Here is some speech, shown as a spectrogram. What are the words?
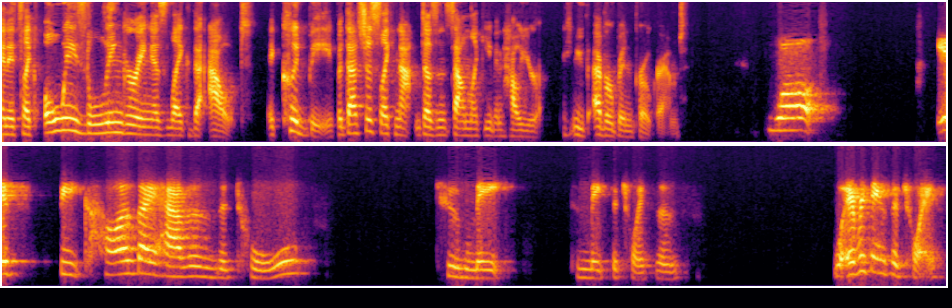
and it's like always lingering as like the out. It could be, but that's just like not doesn't sound like even how you're you've ever been programmed. Well, it's because I have the tools to make to make the choices. Well, everything's a choice.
